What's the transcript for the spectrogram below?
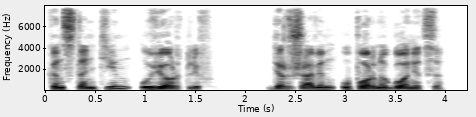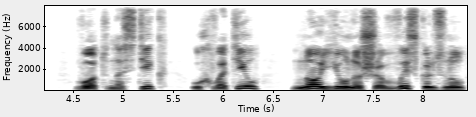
Константин увертлив. Державин упорно гонится. Вот настиг, ухватил, но юноша выскользнул,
